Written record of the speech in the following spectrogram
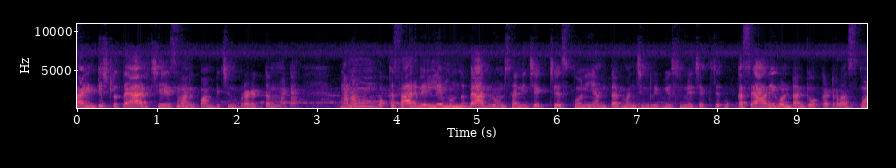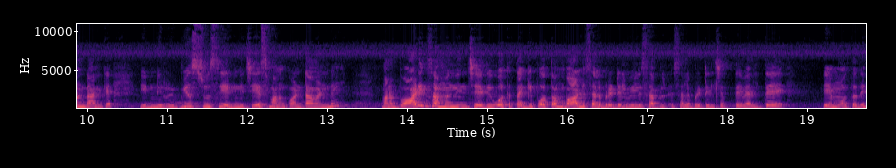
సైంటిస్టులు తయారు చేసి మనకు పంపించిన ప్రోడక్ట్ అనమాట మనం ఒక్కసారి వెళ్ళే ముందు బ్యాక్గ్రౌండ్స్ అన్నీ చెక్ చేసుకొని ఎంత మంచిగా రివ్యూస్ ఉన్నాయో చెక్ చే ఒక్క శారీ కొనడానికి ఒక్క డ్రెస్ కొనడానికి ఎన్ని రివ్యూస్ చూసి ఎన్ని చేసి మనం కొంటామండి? మన బాడీకి సంబంధించేది ఒక తగ్గిపోతాం వాళ్ళు సెలబ్రిటీలు వీళ్ళు సెలబ్రిటీలు చెప్తే వెళ్తే ఏమవుతుంది?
